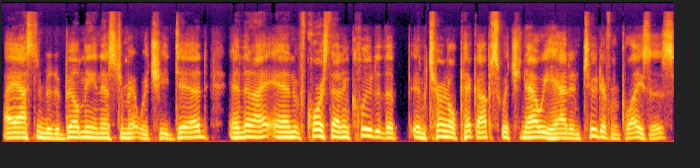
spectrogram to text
I asked him to build me an instrument, which he did. And then I, and of course, that included the internal pickups, which now we had in two different places.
